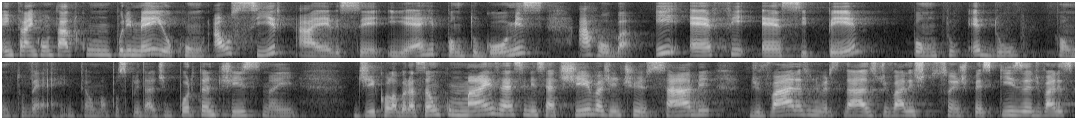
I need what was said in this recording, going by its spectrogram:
entrar em contato com, por e-mail com alcir, alcir.gomes, arroba ifsp.edu.br então, uma possibilidade importantíssima aí de colaboração com mais essa iniciativa. A gente sabe de várias universidades, de várias instituições de pesquisa, de vários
